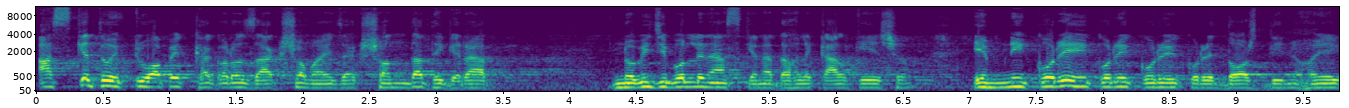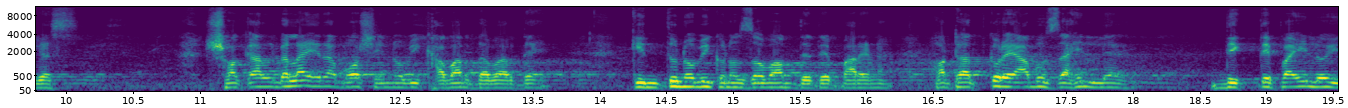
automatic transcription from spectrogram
আজকে তো একটু অপেক্ষা করো, যাক সময়, যাক সন্ধ্যা থেকে রাত। নবীজি বললেন, আজকে না, তাহলে কালকে এসো। এমনি করে করে করে করে দশ দিন হয়ে গেছে। সকালবেলা এরা বসে নবী খাবার দাবার দেয়, কিন্তু নবী কোনো জবাব দিতে পারে না। হঠাৎ করে আবু জাহিল্লা দেখতে পাইল ওই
